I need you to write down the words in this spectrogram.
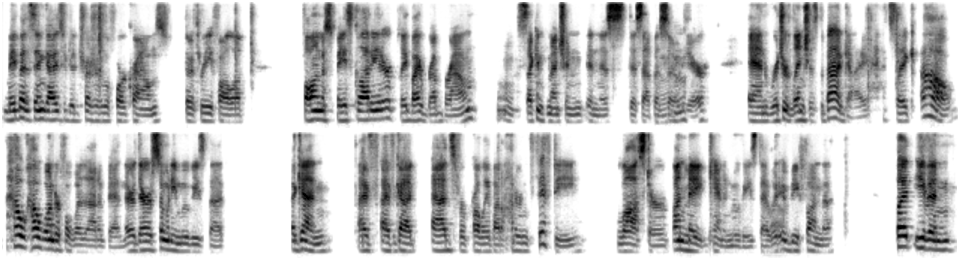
made by the same guys who did Treasures of the Four Crowns, their 3D follow up, following a space gladiator played by Reb Brown, oh, second mention in this this episode Mhm. here. And Richard Lynch is the bad guy. It's like, oh, how how wonderful would that have been? There there are so many movies that, again, I've I've got ads for probably about 150 lost or unmade Cannon movies that would it would be fun to. But even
